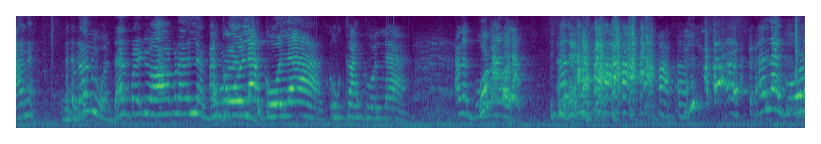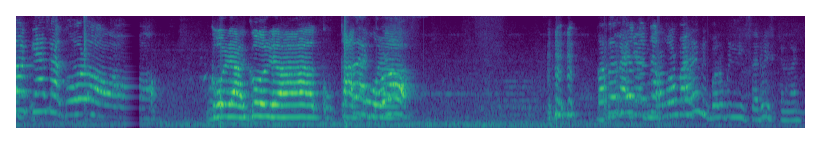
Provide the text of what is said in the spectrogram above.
આને ઘોડાનું વધારે પડ્યું આ આપણા એટલે ગોલા ગોલા કોકા ગોલા અલે ગોલા અલે ગોળો કેસા ગોળો? ગોળા ગોળા કોકા ગોળા. તમે મારે બરોબરની સર્વિસ કરવાની.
